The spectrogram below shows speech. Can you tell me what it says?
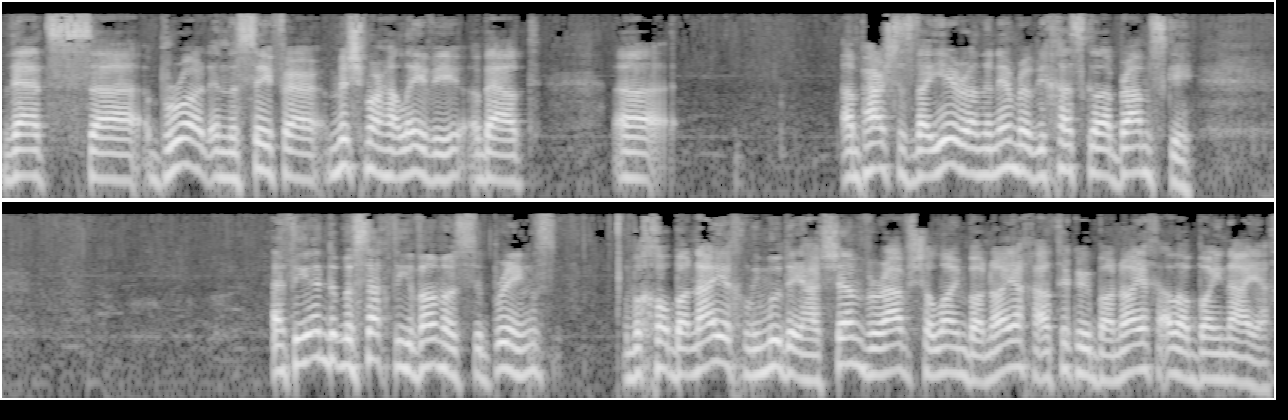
that's uh, brought in the Sefer Mishmar Halevi about uh, on Parshas Vayera on the name of Yecheskel Abramsky. At the end of Masechta Yevamos, it brings V'chol banayach limudei Hashem v'rav shalom banayach al tikri banayach ala banayach.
